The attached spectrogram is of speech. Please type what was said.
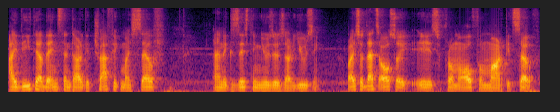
I detail the instant target traffic myself and existing users are using right? So that's also is from all from Mark itself.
